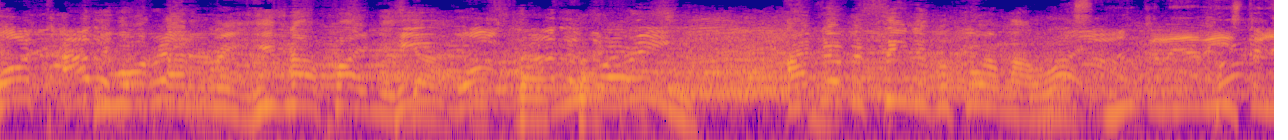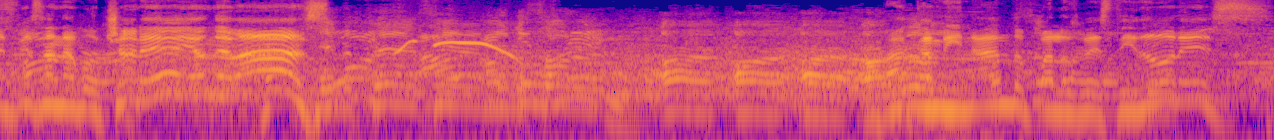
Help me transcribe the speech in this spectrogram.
walked out He of the walked out of the ring. He's not fighting this He guy. walked out of the ring. I've never seen this before in my life. Nunca lo había visto, le empiezan a buchar. ¡Eh, ¿dónde vas? The Va caminando para los vestidores.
